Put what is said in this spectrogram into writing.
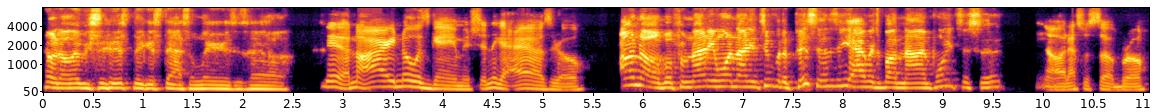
No, no. let me see. This nigga stats hilarious as hell. yeah, no, I already know his game and shit. Nigga ass, bro. I know, but from 91, 92 for the Pistons, he averaged about nine points and shit. No, that's what's up, bro.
